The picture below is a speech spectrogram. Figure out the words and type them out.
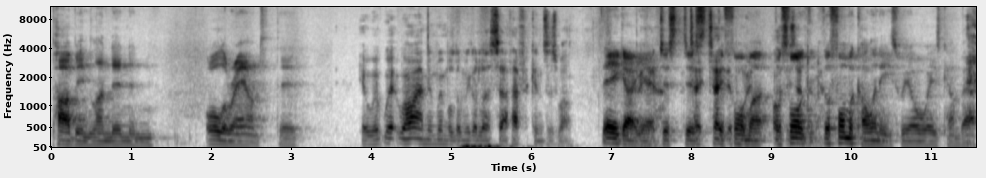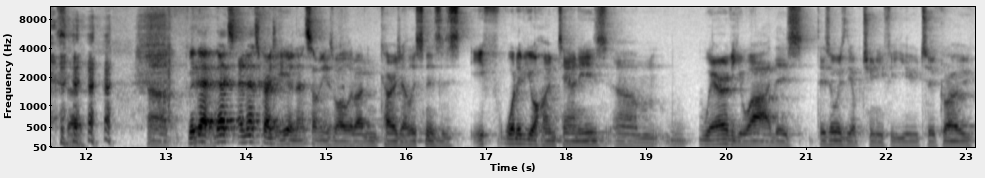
pub in London and all around the. Yeah, where I am in Wimbledon, we've got a lot of South Africans as well. There you go. Yeah, yeah. just just take, take the, the, former the, the, former colonies. We always come back. So, uh, but that that's and that's great to hear, and that's something as well that I'd encourage our listeners is if whatever your hometown is, um, wherever you are, there's there's always the opportunity for you to grow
